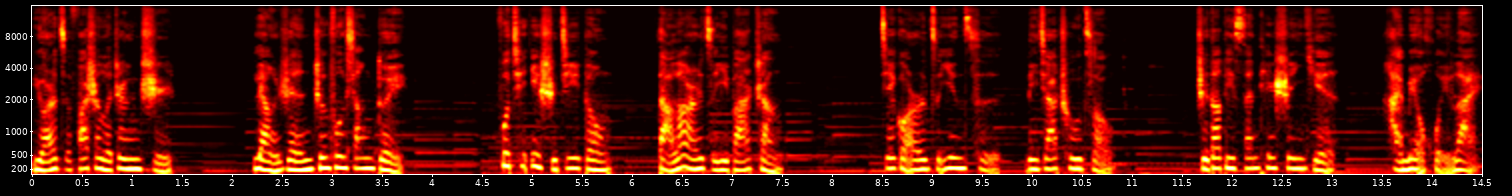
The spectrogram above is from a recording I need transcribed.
与儿子发生了争执，两人针锋相对，父亲一时激动，打了儿子一巴掌，结果儿子因此离家出走，直到第三天深夜还没有回来。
